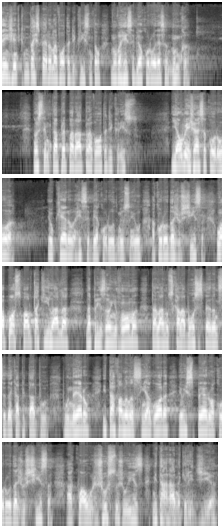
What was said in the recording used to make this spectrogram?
Tem gente que não está esperando a volta de Cristo, então não vai receber uma coroa dessa nunca. Nós temos que estar preparados para a volta de Cristo e almejar essa coroa. Eu quero receber a coroa do meu Senhor, a coroa da justiça. O apóstolo Paulo está aqui lá na, na prisão em Roma, está lá nos calabouços esperando ser decapitado por, por Nero, e está falando assim: agora eu espero a coroa da justiça, a qual o justo juiz me dará naquele dia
